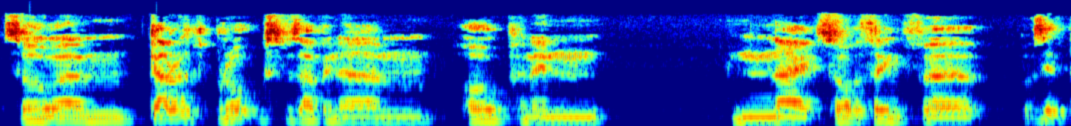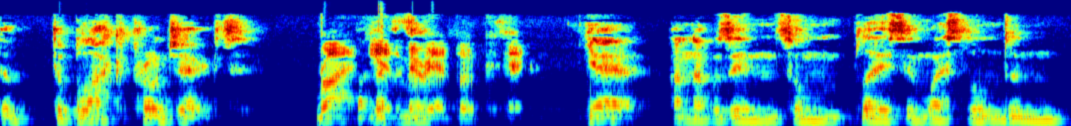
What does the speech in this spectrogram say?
So um, Gareth Brooks was having um opening night sort of thing for was it the the Black Project? Right, yeah, the Myriad book. Yeah, and that was in some place in West London,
